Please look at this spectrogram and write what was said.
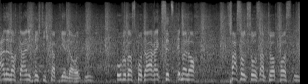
alle noch gar nicht richtig kapieren da unten. Uwe Gospodarek sitzt immer noch fassungslos am Torposten.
